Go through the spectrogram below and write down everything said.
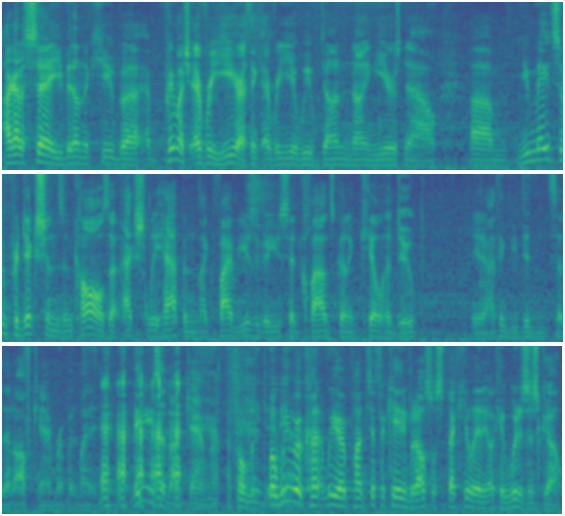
I got to say, you've been on theCUBE uh, pretty much every year, I think every year we've done nine years now. Um, you made some predictions and calls that actually happened like five years ago. You said cloud's going to kill Hadoop. You know, I think you didn't say that off camera, but maybe you said it on camera. I probably did. But we yeah. were we were pontificating, but also speculating. Okay, where does this go?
